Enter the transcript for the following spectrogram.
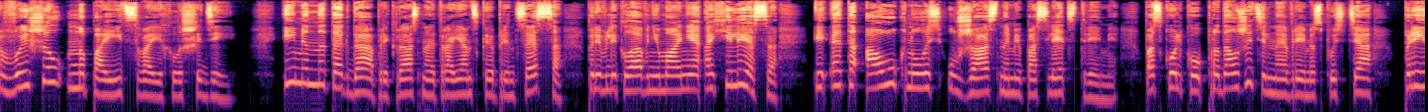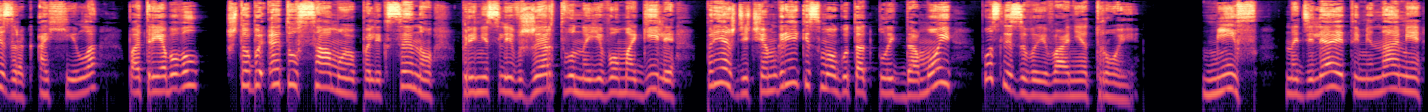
вышел напоить своих лошадей. Именно тогда прекрасная троянская принцесса привлекла внимание Ахиллеса, и это аукнулось ужасными последствиями, поскольку продолжительное время спустя призрак Ахилла потребовал, чтобы эту самую Поликсену принесли в жертву на его могиле, прежде чем греки смогут отплыть домой после завоевания Трои. Миф наделяет именами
